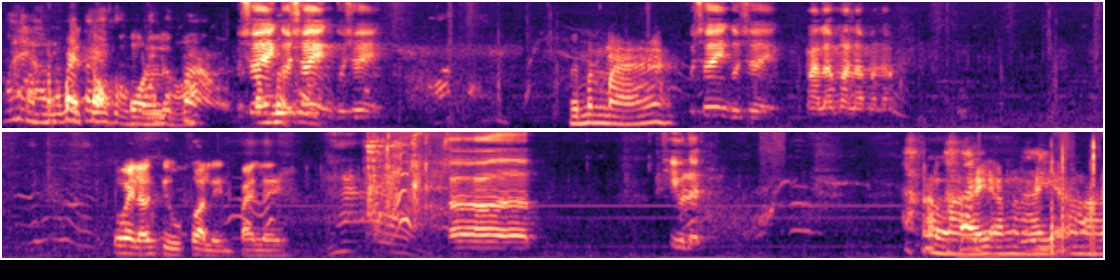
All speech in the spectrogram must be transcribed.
ไม่มันเอาต้แล้อวงไปไม่ไปสสอองงคคนนหเหรืรออเปล่ากูช่วยเองกูช่วยเองกูช่วยเองเฮ้ยมันมากูช่วยเองกูช่วยเองมาแล้วมาแล้วมาแล้วด้วยแล้วคิวก่อนเลยไปเลย เอ่อทิวเลย อะไรอะไรอะไร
